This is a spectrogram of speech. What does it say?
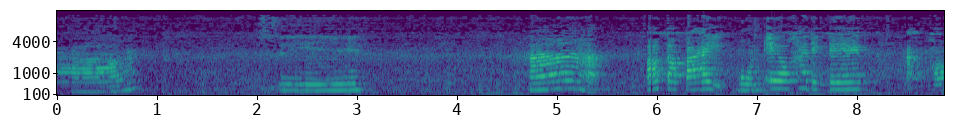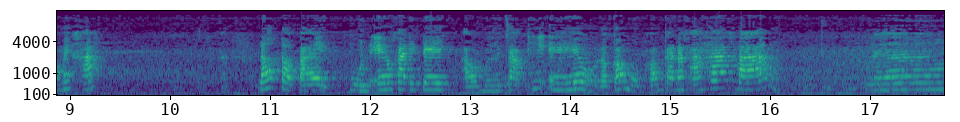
ามสี่ห้าเอาต่อไปหมุนเอวค่ะเด็กๆอะพร้อมไหมคะรอบต่อไปหมุนเอวค่ะเด็กๆ เอามือจับที่เอว แล้วก็หมุนพร้อมกันนะคะห้าครั้งหนึ่ง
